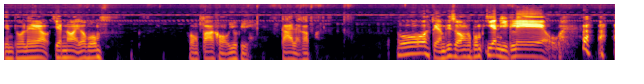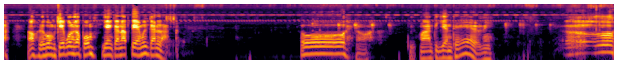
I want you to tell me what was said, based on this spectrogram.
เห็นตัวแล้วเอีย็นหน่อยครับผม ของปลาขออยู่พี่ตายแล้วครับ โอ้แต้มที่สองครับผมเอียนอีกแล้วเอาเดี๋ยวผมเก็บก่อนครับผมเอียนกันนับแต้มมือกันล่ะ โอ้ยเนาะติดมาตีเย็นแท้เดี๋ยวนี้เออ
